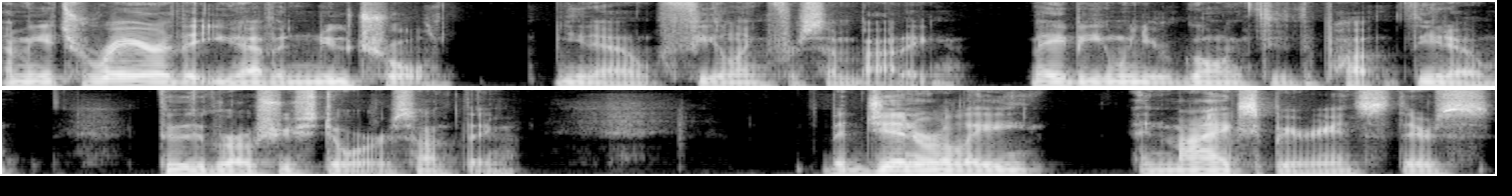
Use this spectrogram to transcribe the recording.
I mean, it's rare that you have a neutral, you know, feeling for somebody. Maybe when you're going through the, you know, through the grocery store or something. But generally, in my experience, there's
